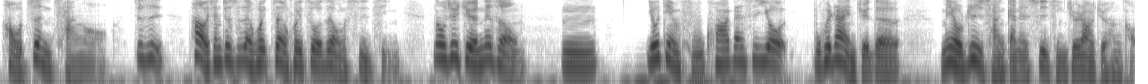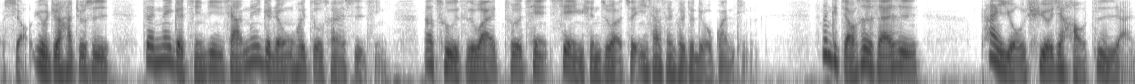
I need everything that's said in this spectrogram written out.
好正常哦，就是他好像就是真的会真的会做这种事情，那我就觉得那种嗯有点浮夸，但是又不会让你觉得没有日常感的事情，就让我觉得很好笑，因为我觉得他就是在那个情境下，那个人物会做出来的事情。那除此之外，除了谢谢宇轩之外，最印象深刻就刘冠廷，那个角色实在是太有趣，而且好自然。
